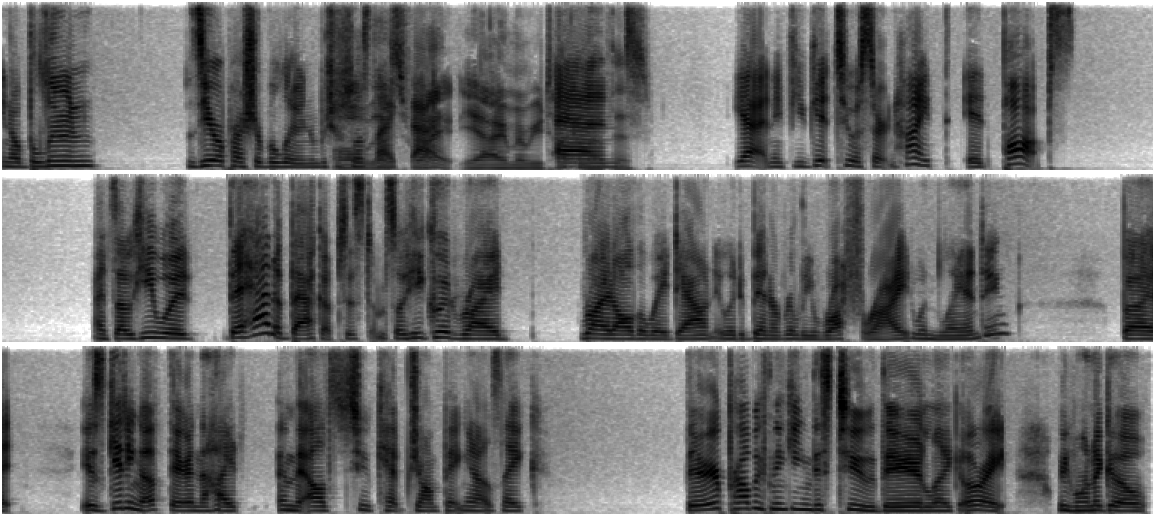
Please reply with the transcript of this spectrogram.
you know, balloon, zero pressure balloon, which was oh, just like that. right. Yeah, I remember you talking And- about this. Yeah, and if you get to a certain height, it pops. And so he would they had a backup system, so he could ride ride all the way down. It would have been a really rough ride when landing. But it was getting up there and the height and the altitude kept jumping and I was like they're probably thinking this too. They're like, "All right, we want to go,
